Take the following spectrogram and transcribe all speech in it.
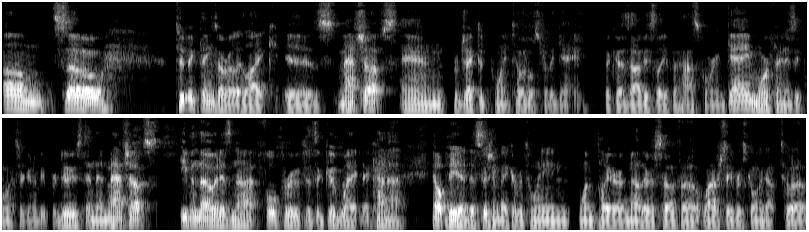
Um, so two big things I really like is matchups and projected point totals for the game. Because obviously, if a high scoring game, more fantasy points are going to be produced. And then matchups, even though it is not foolproof, is a good way to kind of help be a decision maker between one player or another. So if a wide receiver is going up to a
